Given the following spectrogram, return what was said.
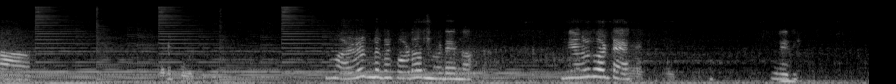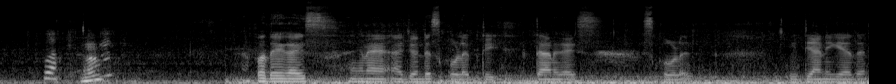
ആ. മഴ ഉണ്ടത് കൊട ഒന്നൂടെന്നാ ഞങ്ങൾ പോട്ടെ? ശരി. വാ അപ്പോൾ അതേ ഗൈസ് അങ്ങനെ അജുവിന്റെ സ്കൂളെത്തി ഇതാണ് ഗൈസ് സ്കൂൾ വിദ്യാനികേതൻ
